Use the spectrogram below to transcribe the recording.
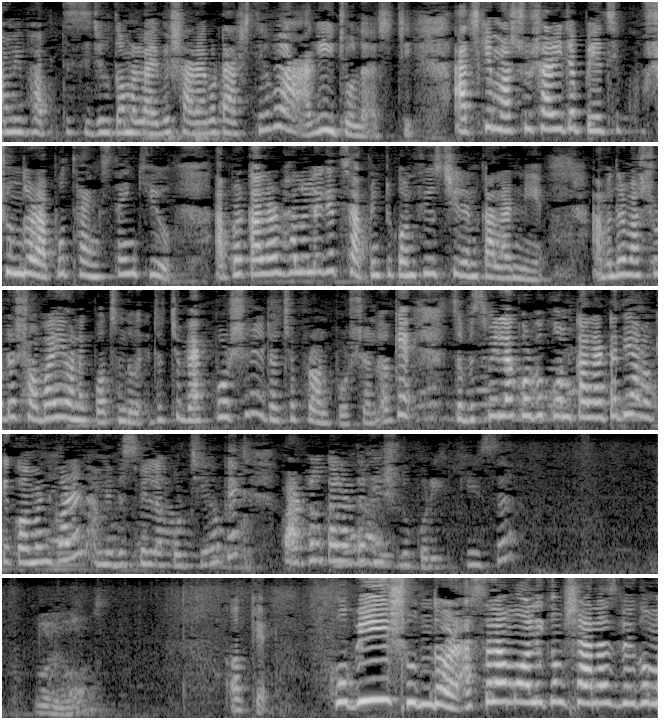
আমি ভাবতেছি, যেহেতু আমার লাইভে সাড়ে এগারোটা আসতে হবে, আগেই চলে আসছি। আজকে মাসু শাড়িটা পেয়েছি, খুব সুন্দর আপু থ্যাঙ্কস থ্যাংক ইউ আপনার কালার ভালো লেগেছে? আপনি একটু কনফিউজ ছিলেন কালার নিয়ে। আমাদের মাসুটা সবাই অনেক পছন্দ। এটা হচ্ছে ব্যাক পোর্শন এটা হচ্ছে ফ্রন্ট পোর্শন ওকে তো বিসমিল্লা করব, কোন কালারটা দিয়ে আমাকে কমেন্ট করেন, আমি বিসমিল্লা করছি ওকে পার্পল কালারটা দিয়ে শুরু করি। কি স্যার 또요? ওকে খুবই সুন্দর। আসসালামু আলাইকুম শাহনাজ বেগম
